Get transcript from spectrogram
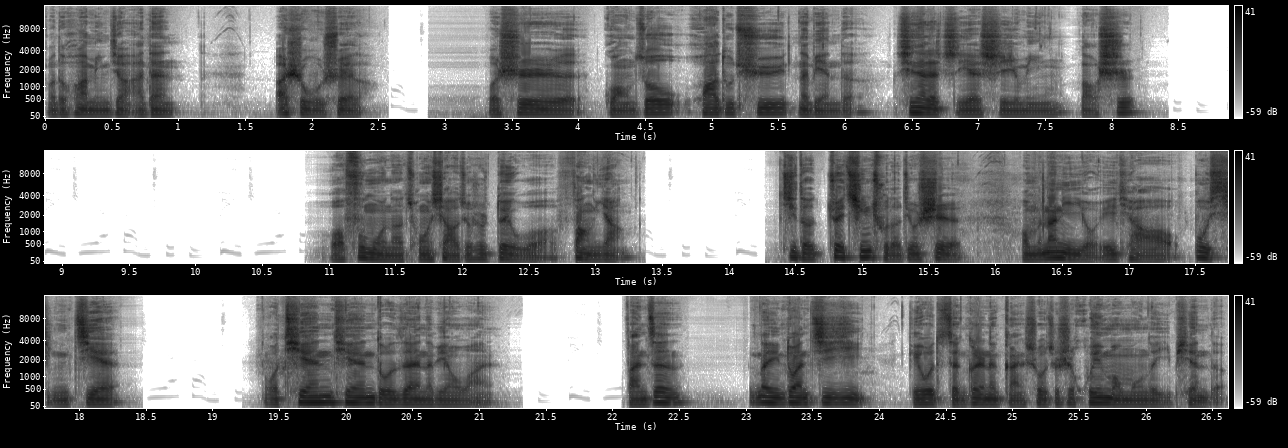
我的化名叫阿蛋，二十五岁了，我是广州花都区那边的，现在的职业是一名老师。我父母呢，从小就是对我放养。记得最清楚的就是我们那里有一条步行街，我天天都在那边玩。反正那一段记忆给我的整个人的感受就是灰蒙蒙的一片的。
